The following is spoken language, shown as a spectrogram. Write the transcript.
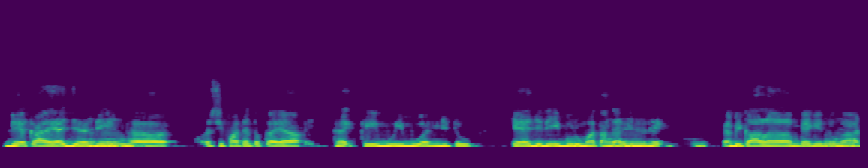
Dia kayak jadi Mm-mm. eh, sifatnya tuh kayak kayak keibu-ibuan gitu. Kayak jadi ibu rumah tangga gitu Mm. deh. Lebih kalem kayak gitu Mm. kan.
